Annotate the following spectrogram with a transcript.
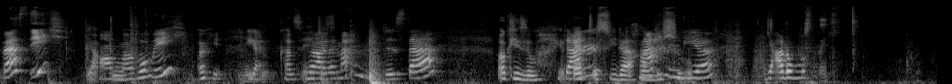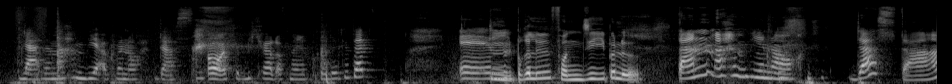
Was? Ich? Ja, Oh, warum ich? Okay, Nee, egal. du kannst So, dann machen wir das da. Okay, so. Ihr Dann Bett ist wieder machen wir... Ja, du musst nicht. Ja, dann machen wir aber noch das. Oh, ich habe mich gerade auf meine Brille gesetzt. Ähm, Die Brille von Siebele. Dann machen wir noch das da.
